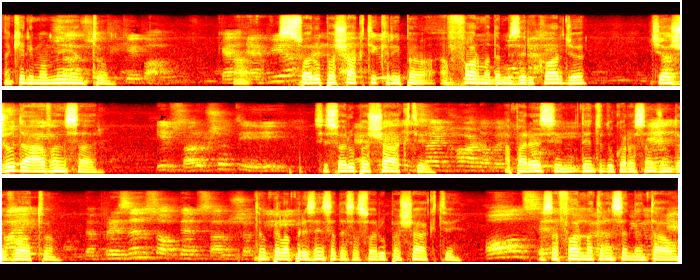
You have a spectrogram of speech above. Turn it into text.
Naquele momento, a Swarupa Shakti Kripa, a forma da misericórdia, te ajuda a avançar. Se Swarupa Shakti aparece dentro do coração de um devoto, então pela presença dessa Swarupa Shakti, essa forma transcendental,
